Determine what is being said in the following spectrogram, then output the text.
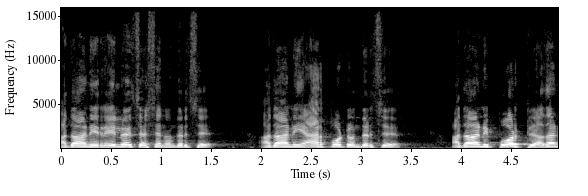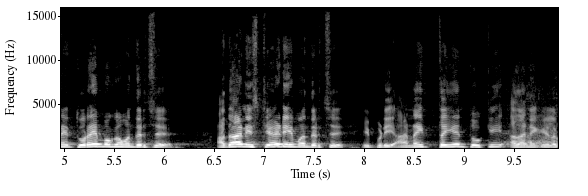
அதானி ரயில்வே ஸ்டேஷன் வந்துருச்சு. அதானி ஏர்போர்ட் வந்துருச்சு. அதானி போர்ட் அதானி துறைமுகம் வந்துருச்சு. அதானி ஸ்டேடியம் வந்துருச்சு. இப்படி அனைத்தையும் தூக்கி அதானி கையில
